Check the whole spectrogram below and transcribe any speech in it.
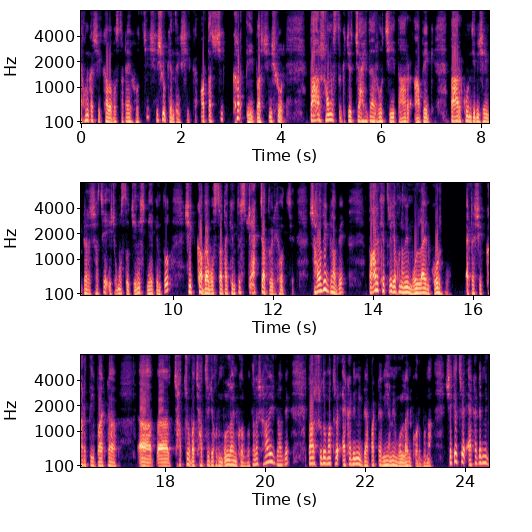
এখনকার শিক্ষা ব্যবস্থাটাই হচ্ছে শিশু কেন্দ্রিক শিক্ষা, অর্থাৎ শিক্ষার্থী বা শিশুর তার সমস্ত কিছু চাহিদা, রুচি, তার আবেগ, তার কোন জিনিসে ইন্টারেস্ট আছে, এই সমস্ত জিনিস নিয়ে কিন্তু শিক্ষা ব্যবস্থাটা কিন্তু স্ট্রাকচার তৈরি হচ্ছে। স্বাভাবিকভাবে তার ক্ষেত্রে যখন আমি মূল্যায়ন করব, একটা শিক্ষার্থী বা একটা ছাত্র বা ছাত্রী যখন মূল্যায়ন করব, তাহলে স্বাভাবিকভাবে তার শুধুমাত্র একাডেমিক ব্যাপারটা নিয়ে আমি মূল্যায়ন করব না। সেক্ষেত্রে একাডেমিক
